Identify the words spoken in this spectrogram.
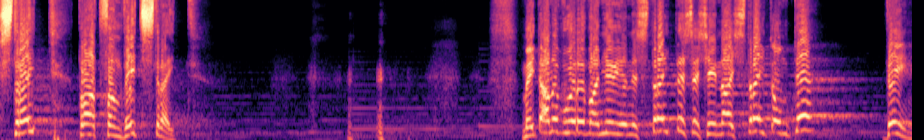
Stryd praat van wedstryd. Met ander woorde wanneer jy in 'n stryd is, is jy in daai stryd om te wen.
